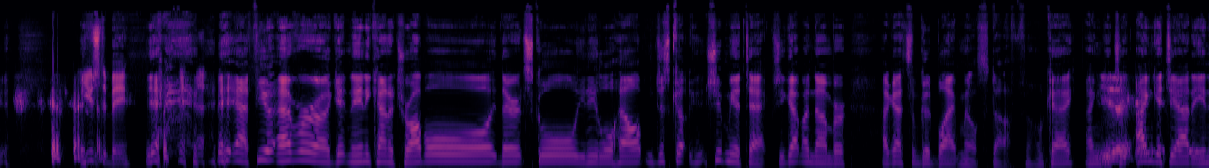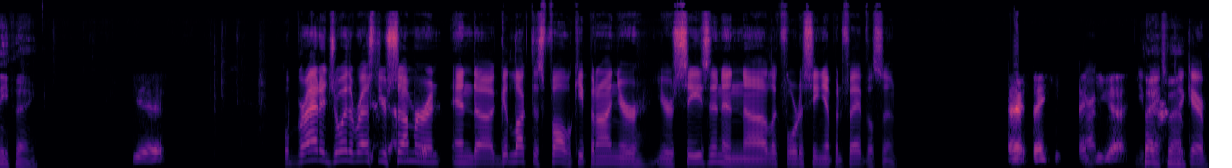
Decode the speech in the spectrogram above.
Used to be. Yeah. yeah. If you ever uh, get in any kind of trouble there at school, you need a little help, just go, shoot me a text. You got my number. I got some good blackmail stuff. Okay, I can get yeah. you. I can get you out of anything. Yeah. Well, Brad, enjoy the rest of your summer and and uh, good luck this fall. We'll keep an eye on your your season and uh, look forward to seeing you up in Fayetteville soon. All right. Thank you. Thank right. you guys. You Thanks, bet. man. Take care.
